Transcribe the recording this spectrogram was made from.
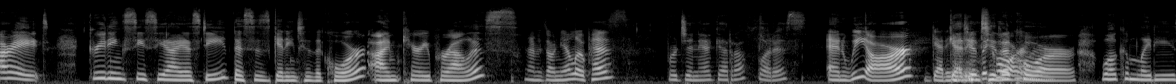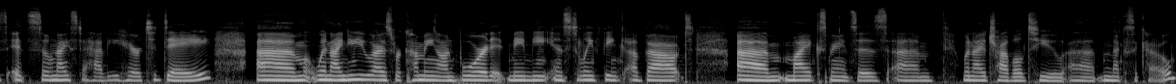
All right. Greetings, CCISD. This is Getting to the Core. I'm Cary Perales. And I'm Zonia Lopez. Virginia Guerra Flores. And we are getting, to, the, core. the, core. Welcome, ladies. It's so nice to have you here today. Um, when I knew you guys were coming on board, it made me instantly think about um, my experiences um, when I traveled to uh, Mexico.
